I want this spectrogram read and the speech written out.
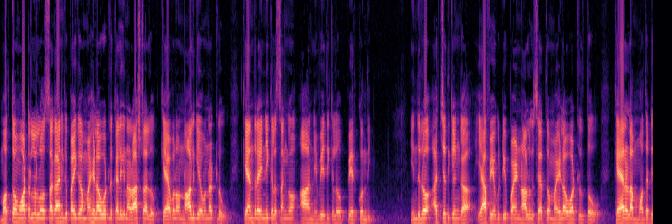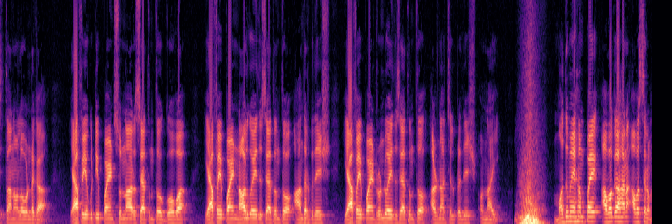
మొత్తం ఓటర్లలో సగానికి పైగా మహిళా ఓట్లు కలిగిన రాష్ట్రాలు కేవలం నాలుగే ఉన్నట్లు కేంద్ర ఎన్నికల సంఘం ఆ నివేదికలో పేర్కొంది. ఇందులో అత్యధికంగా యాభై ఒకటి పాయింట్ నాలుగు శాతం మహిళా ఓట్లతో కేరళ మొదటి స్థానంలో ఉండగా యాభై ఒకటి పాయింట్ సున్నా ఆరు శాతంతో గోవా యాభై పాయింట్ నాలుగు ఐదు శాతంతో ఆంధ్రప్రదేశ్ యాభై పాయింట్ రెండు ఐదు శాతంతో అరుణాచల్ ప్రదేశ్ ఉన్నాయి. మధుమేహంపై అవగాహన అవసరం.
